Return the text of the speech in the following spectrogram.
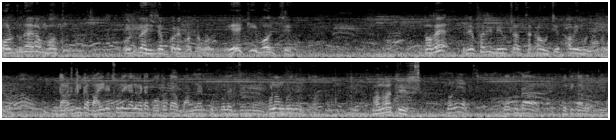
পল্টুদা এরকম বলতো না। পল্টুদা হিসেব করে কথা বলতো। এ কি বলছে? তবে রেফারি নিউট্রাল থাকা উচিত আমি মনে করি। ডার্বিটা বাইরে চলে গেল এটা কতটা বাংলার ফুটবলের জন্য? প্রণাম করে ভালো আছিস? চলে যাচ্ছে, কতটা ক্ষতিকারক দিক?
